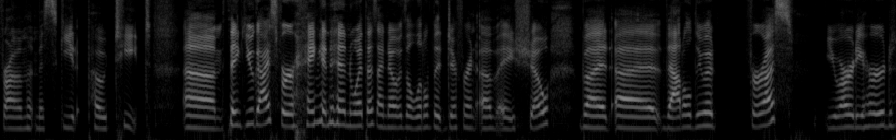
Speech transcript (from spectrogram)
from Mesquite Poteet. Um, thank you guys for hanging in with us. I know it's a little bit different of a show, but uh, that'll do it for us. You already heard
